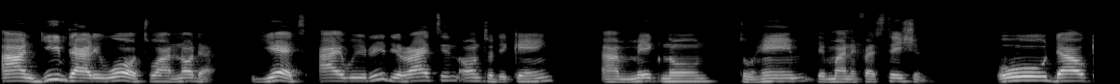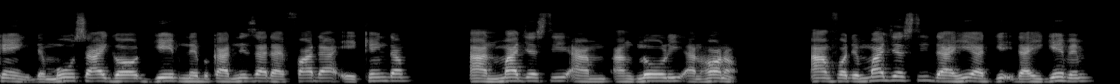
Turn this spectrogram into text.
and give thy reward to another. Yet I will read the writing unto the king and make known to him the manifestation. O thou king, the Most High God gave Nebuchadnezzar thy father a kingdom and majesty and, and glory and honor. And for the majesty that he had that he gave him,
